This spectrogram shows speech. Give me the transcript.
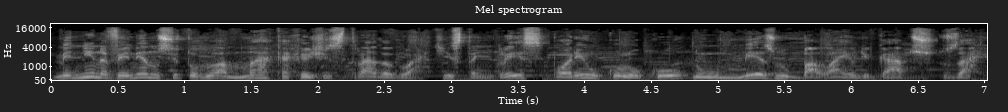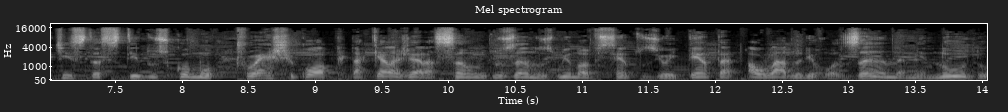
Menina Veneno se tornou a marca registrada do artista inglês, porém o colocou no mesmo balaio de gatos dos artistas tidos como trash pop daquela geração dos anos 1980, ao lado de Rosana, Menudo,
